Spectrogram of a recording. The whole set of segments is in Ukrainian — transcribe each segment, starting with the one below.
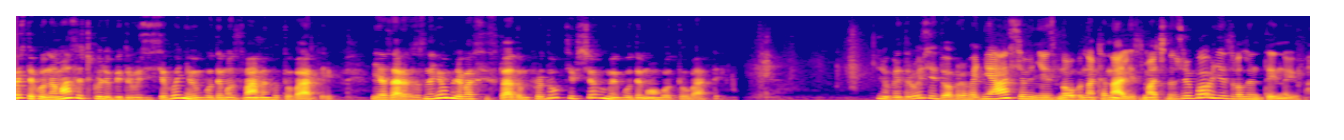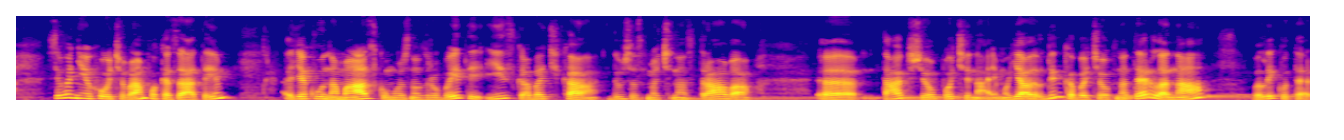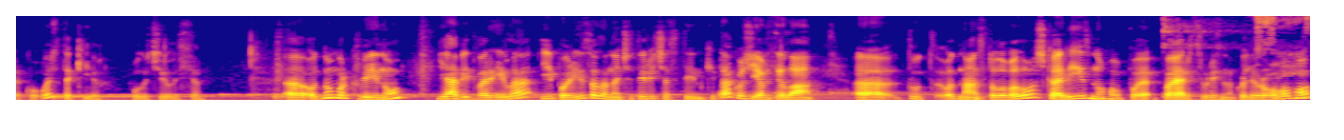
Ось таку намазочку, любі друзі, сьогодні ми будемо з вами готувати. Я зараз ознайомлю вас із складом продуктів, з чого ми будемо готувати. Любі друзі, доброго дня! Сьогодні знову на каналі Смачно з любов'ю з Валентиною. Сьогодні я хочу вам показати, яку намазку можна зробити із кабачка. Дуже смачна страва. Е, так що починаємо. Я один кабачок натерла на велику терку. Ось такі получилися. Е, Одну морквину я відварила і порізала на 4 частинки. Також я взяла е, тут одна столова ложка різного пе- перцю різнокольорового.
